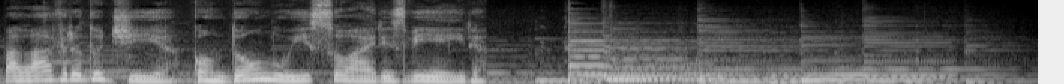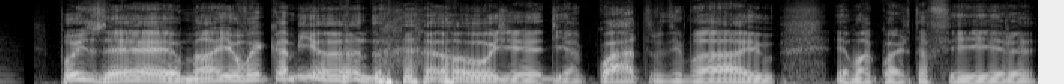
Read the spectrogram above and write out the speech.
Palavra do dia com Dom Luiz Soares Vieira. Pois é, maio vai caminhando. Hoje é dia 4 de maio, é uma quarta-feira.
